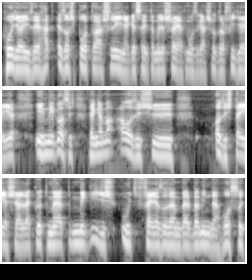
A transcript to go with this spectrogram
hogy a izé. Hát ez a sportolás lényege, szerintem, hogy a saját mozgásodra figyeljél. Én még az is, engem az is az is teljesen leköt, mert még így is úgy fejez az emberbe minden hossz, hogy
